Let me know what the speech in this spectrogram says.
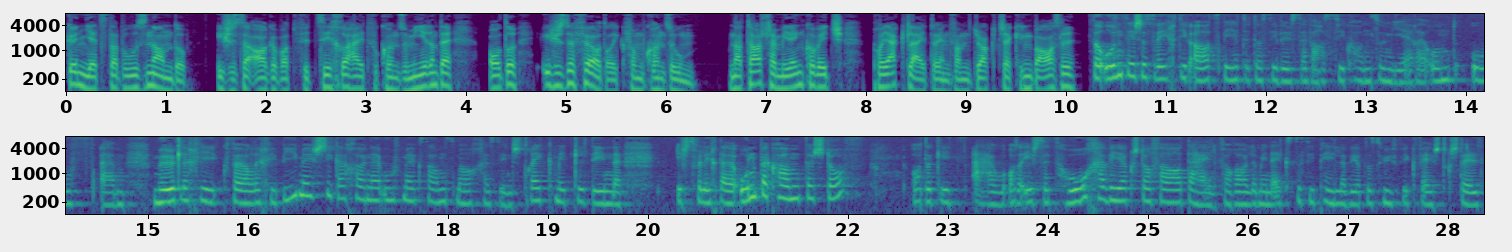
gehen jetzt aber auseinander. Ist es ein Angebot für die Sicherheit von Konsumierenden oder ist es eine Förderung vom Konsum? Natascha Milenkovic, Projektleiterin vom Drug Checking Basel. Für uns ist es wichtig anzubieten, dass sie wissen, was sie konsumieren und auf ähm, mögliche gefährliche Beimischungen können aufmerksam machen. Sind Streckmittel drin? Ist es vielleicht ein unbekannter Stoff? Oder gibt's auch, oder ist es jetzt hoher Wirkstoffanteil? Vor allem in Ecstasy-Pillen wird das häufig festgestellt,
